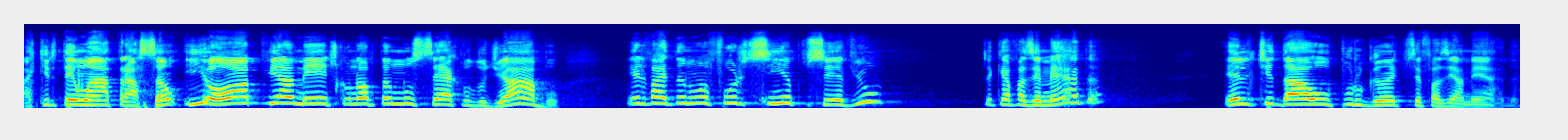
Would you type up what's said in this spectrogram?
Aquilo tem uma atração, e obviamente, quando nós estamos no século do diabo, ele vai dando uma forcinha para você, viu? Você quer fazer merda? Ele te dá o purgante para você fazer a merda.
